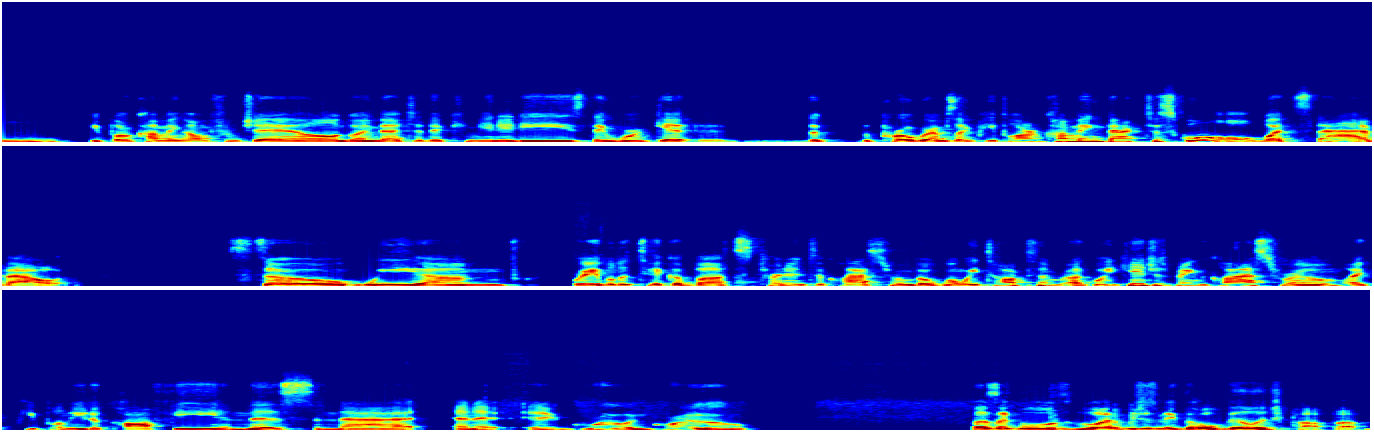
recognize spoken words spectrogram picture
Mm. people are coming home from jail going back to their communities. They weren't get the, the programs like people aren't coming back to school. What's that about? So we um, were able to take a bus, turn it into classroom. But when we talked to them, we're like, well, you can't just bring the classroom. Like people need a coffee and this and that. And it, and it grew and grew. I was like, well, why don't we just make the whole village pop up?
